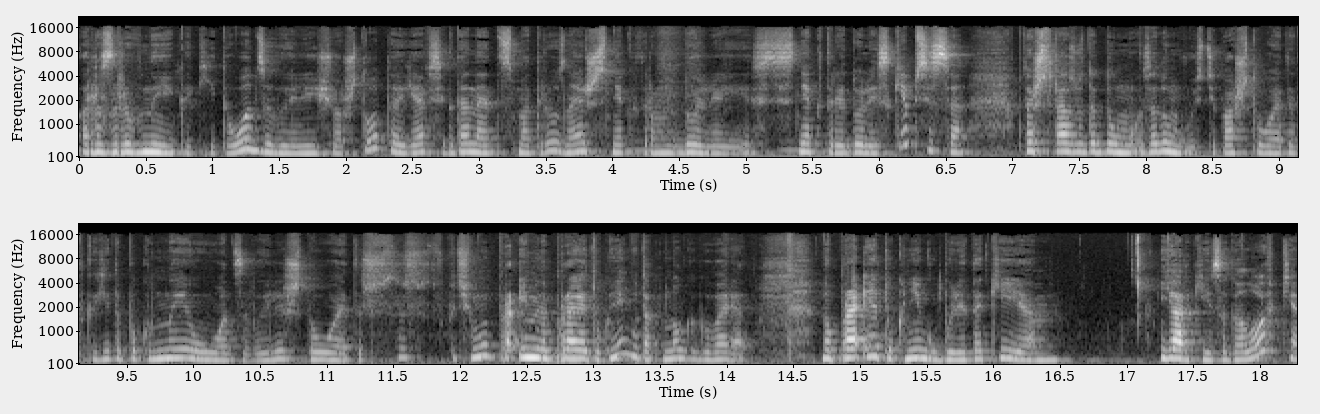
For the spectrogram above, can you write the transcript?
разрывные какие-то отзывы или еще что-то, я всегда на это смотрю, знаешь, с некоторым долей, с некоторой долей скепсиса, потому что сразу додум- задумываюсь, типа, а что это? Это какие-то покупные отзывы или что это? Почему про, именно про эту книгу так много говорят? Но про эту книгу были такие яркие заголовки,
